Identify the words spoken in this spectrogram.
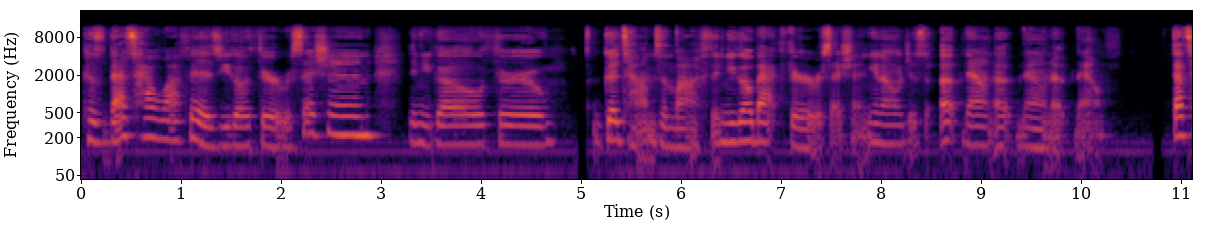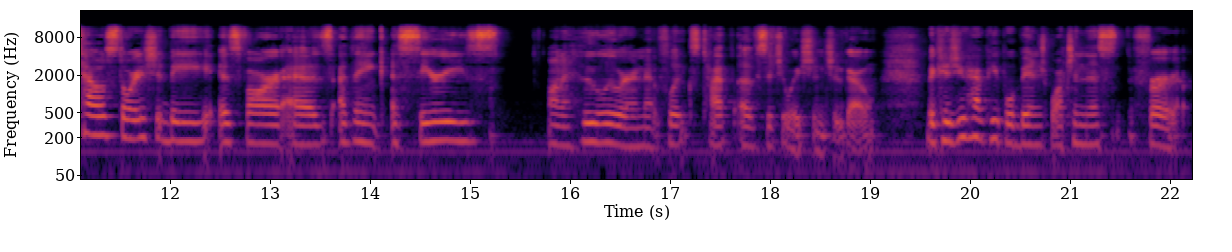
Because that's how life is. You go through a recession, then you go through good times in life, then you go back through a recession, you know, just up, down, up, down, up, down. That's how a story should be as far as I think a series on a Hulu or a Netflix type of situation should go. Because you have people binge watching this for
